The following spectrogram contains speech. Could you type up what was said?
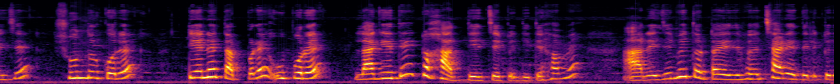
এই যে সুন্দর করে টেনে তারপরে উপরে লাগিয়ে দিয়ে একটু হাত দিয়ে চেপে দিতে হবে। আর এই যে ভিতরটা, এই যেভাবে ছাড়িয়ে দিলে একটু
